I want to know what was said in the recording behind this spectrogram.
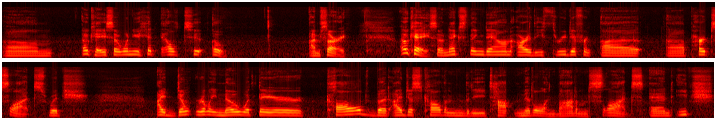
Um, okay, so when you hit L2... Oh, I'm sorry. Okay, so next thing down are the three different uh, uh, part slots, which I don't really know what they're called, but I just call them the top, middle, and bottom slots. And each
